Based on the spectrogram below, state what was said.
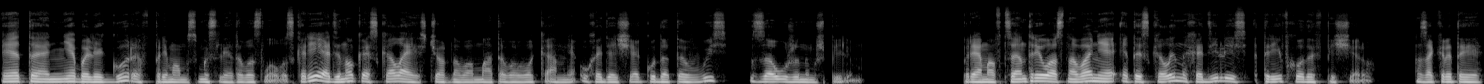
Это не были горы в прямом смысле этого слова, скорее одинокая скала из черного матового камня, уходящая куда-то ввысь за ужинным шпилем. Прямо в центре у основания этой скалы находились три входа в пещеру, закрытые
